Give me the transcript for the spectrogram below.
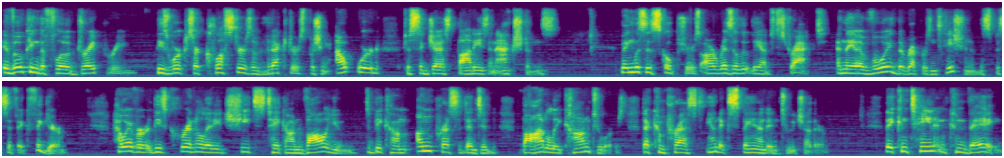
Evoking the flow of drapery, these works are clusters of vectors pushing outward to suggest bodies and actions. Benglis's sculptures are resolutely abstract, and they avoid the representation of the specific figure. However, these crenellated sheets take on volume to become unprecedented bodily contours that compress and expand into each other. They contain and convey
